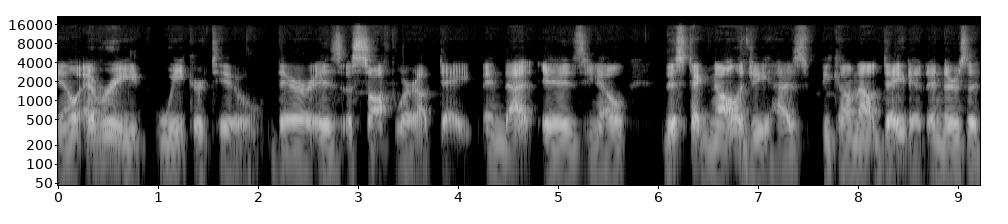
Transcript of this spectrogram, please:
you know, every week or two there is a software update. And that is, you know, this technology has become outdated and there's a,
